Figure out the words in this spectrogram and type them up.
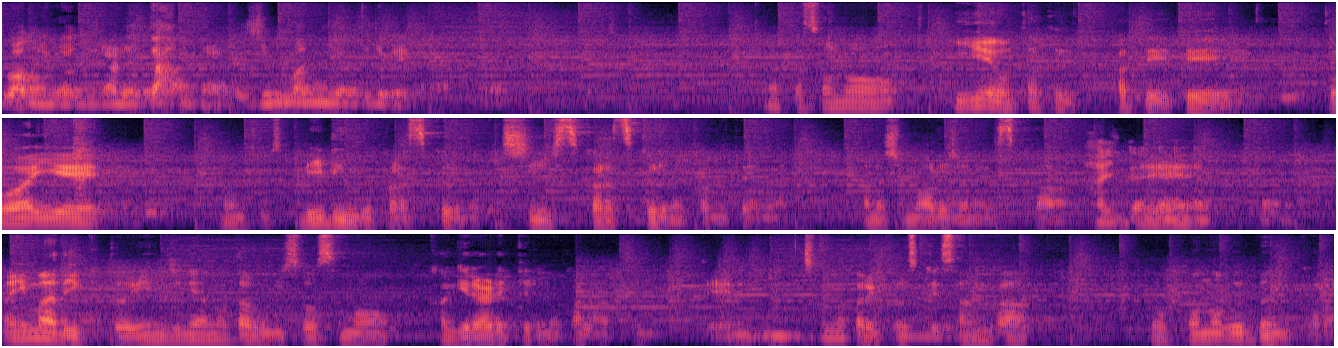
上の色が塗られたみたいな順番にやっていけばいいかな。なんかその家を建てる過程で、とはいえ、なんていうんですか、リビングから作るのか、寝室から作るのかみたいな話もあるじゃないですか。はい、で、まあ、今でいくとエンジニアの多分リソースも限られてるのかなと思って、うん、その中で京介さんがどこの部分から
